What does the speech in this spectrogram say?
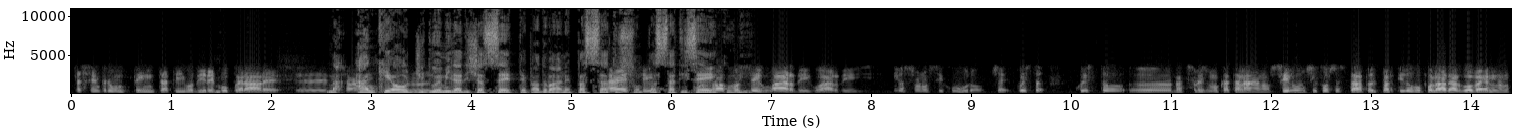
c'è sempre un tentativo di recuperare. Eh, Ma diciamo, anche oggi, 2017, eh, Padovano, eh, sono sì, passati secoli. Sì, guardi, guardi, io sono sicuro, cioè, questo, questo uh, nazionalismo catalano, se non ci fosse stato il Partito Popolare al governo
